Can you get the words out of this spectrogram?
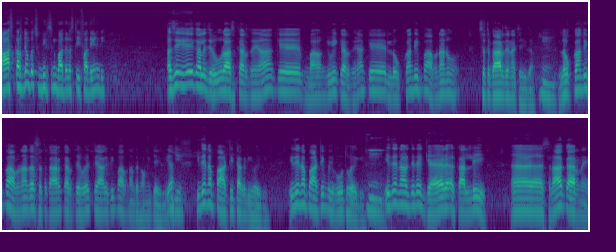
ਆਸ ਕਰਦੇ ਹੋ ਕਿ ਸੁਖਬੀਰ ਸਿੰਘ ਬਾਦਲ ਅਸਤੀਫਾ ਦੇਣਗੇ? ਅਸੀਂ ਇਹ ਗੱਲ ਜ਼ਰੂਰ ਆਸ ਕਰਦੇ ਹਾਂ ਕਿ ਮੰਗ ਵੀ ਕਰਦੇ ਹਾਂ ਕਿ ਲੋਕਾਂ ਦੀ ਭਾਵਨਾ ਨੂੰ ਸਤਿਕਾਰ ਦੇਣਾ ਚਾਹੀਦਾ। ਲੋਕਾਂ ਦੀ ਭਾਵਨਾ ਦਾ ਸਤਿਕਾਰ ਕਰਦੇ ਹੋਏ ਤਿਆਗ ਦੀ ਭਾਵਨਾ ਦਿਖਾਉਣੀ ਚਾਹੀਦੀ ਆ। ਇਹਦੇ ਨਾਲ ਪਾਰਟੀ ਤਕੜੀ ਹੋਏਗੀ। ਇਹਦੇ ਨਾਲ ਪਾਰਟੀ ਮਜ਼ਬੂਤ ਹੋਏਗੀ। ਇਹਦੇ ਨਾਲ ਜਿਹੜੇ ਗੈਰ ਅਕਾਲੀ ਸਲਾਹਕਾਰ ਨੇ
